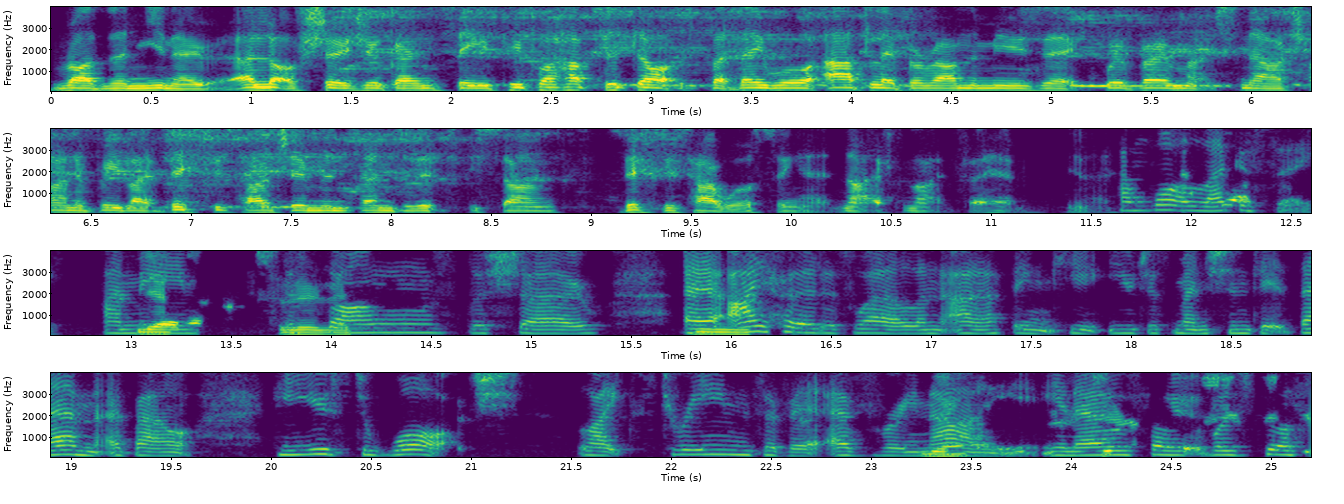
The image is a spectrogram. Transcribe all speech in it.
rather than you know a lot of shows you'll go and see people have the dots but they will ad lib around the music. We're very much now trying to be like this is how jim intended it to be sung. This is how we'll sing it night after night for him you know. And what a legacy I mean, yeah, the songs, the show. Uh, mm. I heard as well, and, and I think you, you just mentioned it then about he used to watch like streams of it every night, yeah. you know, so it was just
